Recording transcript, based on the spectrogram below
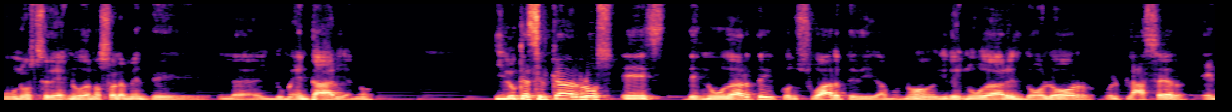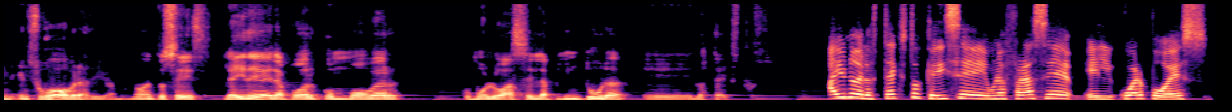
uno se desnuda no solamente en la indumentaria, ¿no? Y lo que hace el Carlos es desnudarte con su arte, digamos, ¿no? Y desnudar el dolor o el placer en, en sus obras, digamos, ¿no? Entonces, la idea era poder conmover como lo hace la pintura, eh, los textos. Hay uno de los textos que dice una frase, el cuerpo es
